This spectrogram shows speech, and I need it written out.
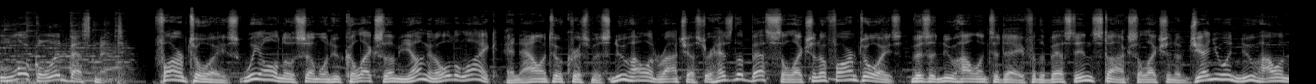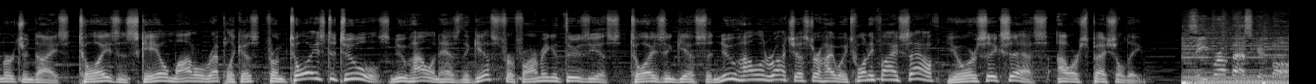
local investment investment. Farm toys. We all know someone who collects them, young and old alike. And now until Christmas, New Holland Rochester has the best selection of farm toys. Visit New Holland today for the best in stock selection of genuine New Holland merchandise, toys and scale model replicas. From toys to tools, New Holland has the gifts for farming enthusiasts. Toys and gifts at New Holland Rochester Highway 25 South. Your success, our specialty. Zebra Basketball.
